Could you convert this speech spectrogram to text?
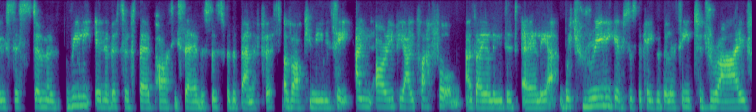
ecosystem of really innovative third party services for the benefit of our community. And our API platform, as I alluded earlier, which really gives us the capability to drive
